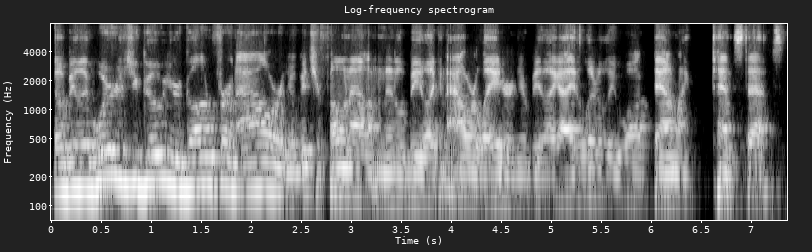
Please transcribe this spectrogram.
they'll be like, "Where did you go? You're gone for an hour." And you'll get your phone out, and it'll be like an hour later, and you'll be like, "I literally walked down like ten steps."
